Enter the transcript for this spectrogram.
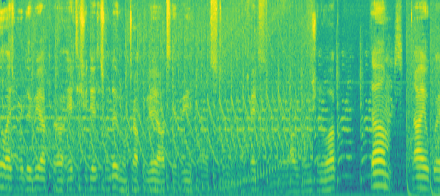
ნუ ეს მოდები აქ 1.7-ის მოდები მოჩაყულია რაღაცები ნახეთ აი გამიშლო აქ და აი უკვე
